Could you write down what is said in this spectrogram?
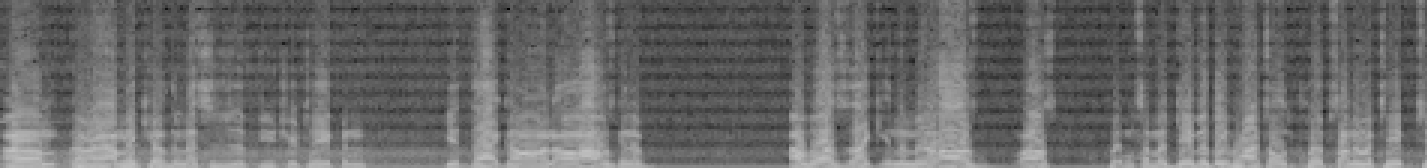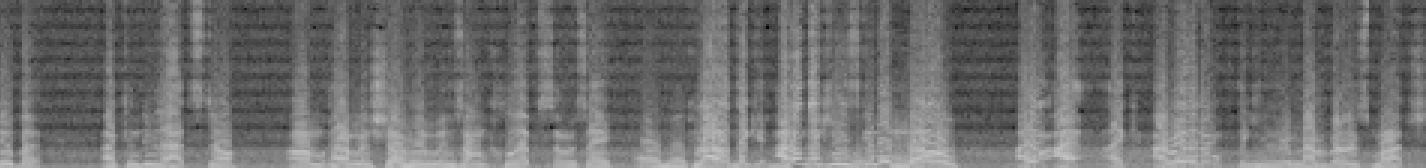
Um, all right, I'm gonna queue up the message of the future tape and get that going. Oh, I was gonna, I was like in the middle. I was, I was putting some of David Liebe Hart's old clips onto a tape too, but I can do that still. Um, I'm gonna show him his own clips. I'm say, because I don't think, I don't think he's gonna know. I don't, I like, I really don't think he remembers much.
